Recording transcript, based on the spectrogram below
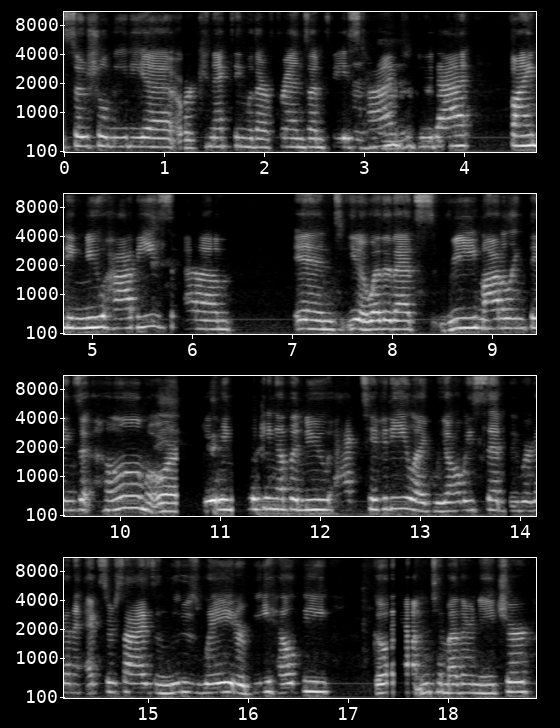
social media or connecting with our friends on facetime to do that. Finding new hobbies um, and you know whether that's remodeling things at home or getting picking up a new activity like we always said we were going to exercise and lose weight or be healthy going out into mother nature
